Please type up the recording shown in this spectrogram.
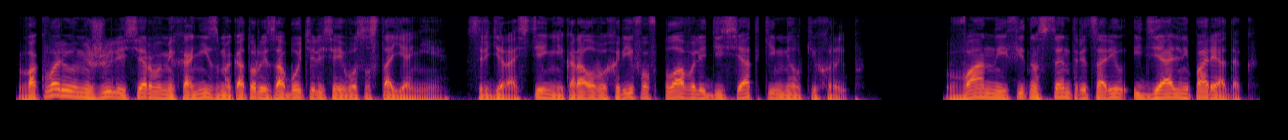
В аквариуме жили сервомеханизмы, которые заботились о его состоянии. Среди растений и коралловых рифов плавали десятки мелких рыб. В ванной и фитнес-центре царил идеальный порядок.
